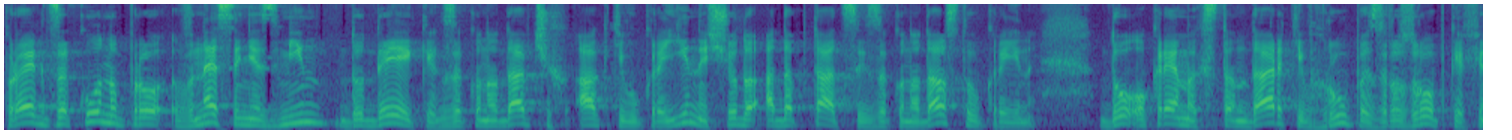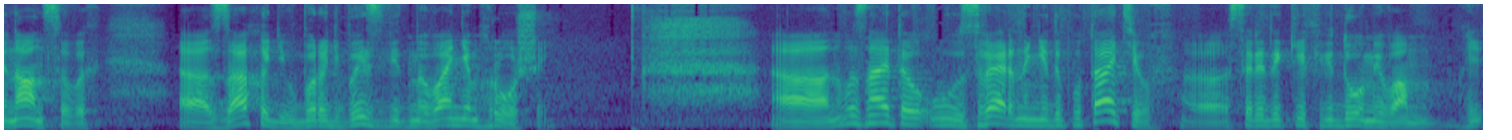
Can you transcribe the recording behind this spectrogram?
Проект закону про внесення змін до деяких законодавчих актів України щодо адаптації законодавства України до окремих стандартів групи з розробки фінансових заходів боротьби з відмиванням грошей. Ну, ви знаєте, у зверненні депутатів, е, серед яких відомі вам Ге-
